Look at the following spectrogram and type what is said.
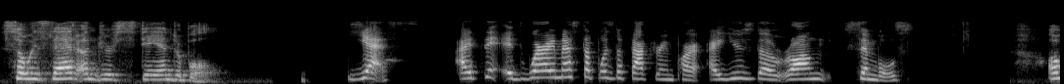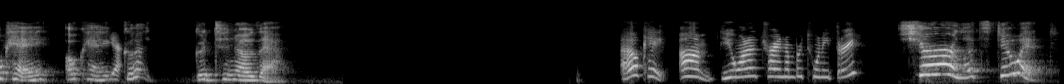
So is that understandable? Yes. I think it, where I messed up was the factoring part. I used the wrong symbols. Okay, okay, Yeah. good. Good to know that. Okay. Um, do you want to try number 23? Sure, let's do it.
